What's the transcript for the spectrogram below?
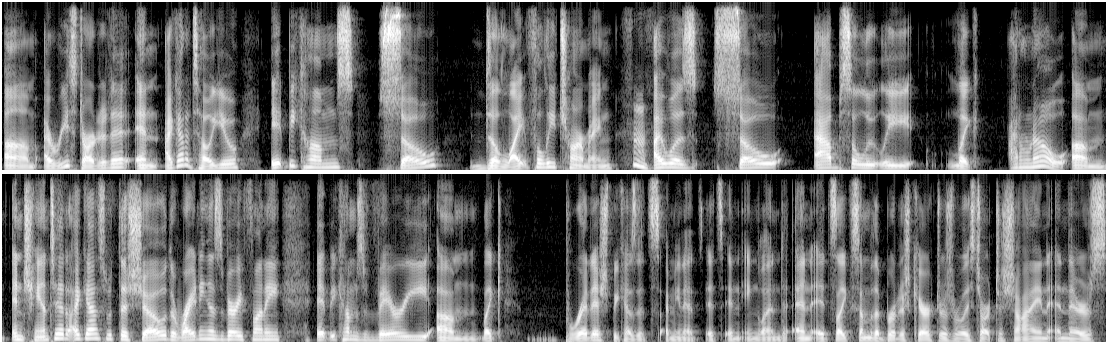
Um, I restarted it, and I got to tell you, it becomes so delightfully charming. I was so absolutely like I don't know, um enchanted, I guess, with this show. The writing is very funny. It becomes very um like British because it's I mean it's it's in England and it's like some of the British characters really start to shine and there's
